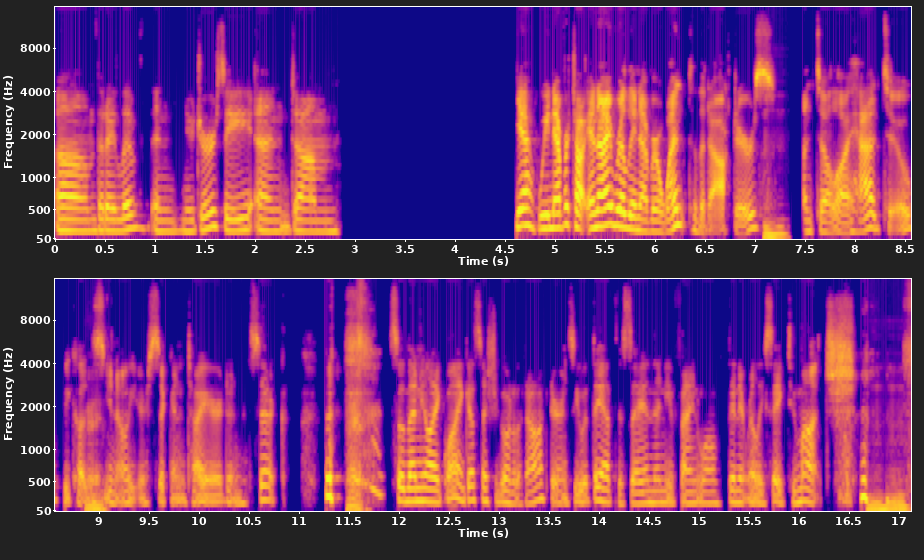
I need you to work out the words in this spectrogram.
um, that I lived in New Jersey, and um, yeah, we never talked, and I really never went to the doctors mm-hmm. until I had to because right. you know you're sick and tired and sick. Right. So then you're like, well, I guess I should go to the doctor and see what they have to say, and then you find, well, they didn't really say too much. Mm-hmm.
